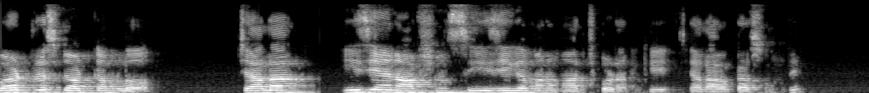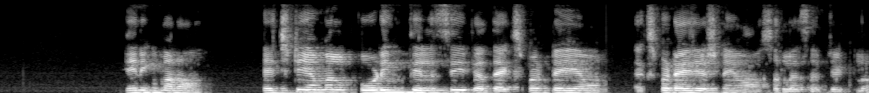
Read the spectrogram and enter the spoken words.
వర్డ్ ప్రెస్ డాట్ కామ్లో చాలా ఈజీ అయిన ఆప్షన్స్ ఈజీగా మనం మార్చుకోవడానికి చాలా అవకాశం ఉంది. దీనికి మనం హెచ్టిఎంఎల్ కోడింగ్ తెలిసి పెద్ద ఎక్స్పెక్ట్ అయ్యే ఎక్స్పెక్టైజేషన్ ఏం అవసరం లేదు సబ్జెక్ట్లో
